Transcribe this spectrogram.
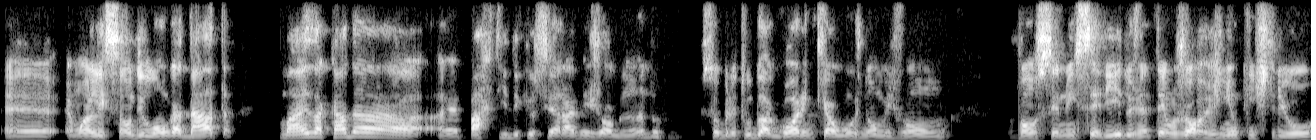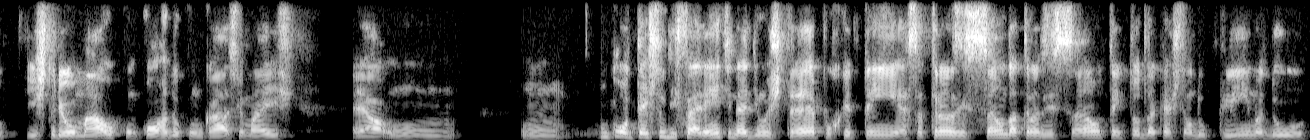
é, é uma lição de longa data, mas a cada é, partida que o Ceará vem jogando, sobretudo agora em que alguns nomes vão vão sendo inseridos, né? Tem o Jorginho que estreou, estreou mal, concordo com o Cássio, mas é um, um, um contexto diferente, né, de um estreia, porque tem essa transição da transição, tem toda a questão do clima, do,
